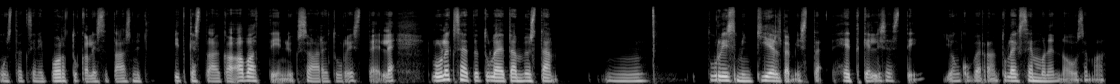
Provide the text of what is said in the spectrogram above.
Muistaakseni Portugalissa taas nyt pitkästä aikaa avattiin yksi saari turisteille. Luuletko että tulee tämmöistä mm, turismin kieltämistä hetkellisesti jonkun verran? Tuleeko semmoinen nousemaan?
